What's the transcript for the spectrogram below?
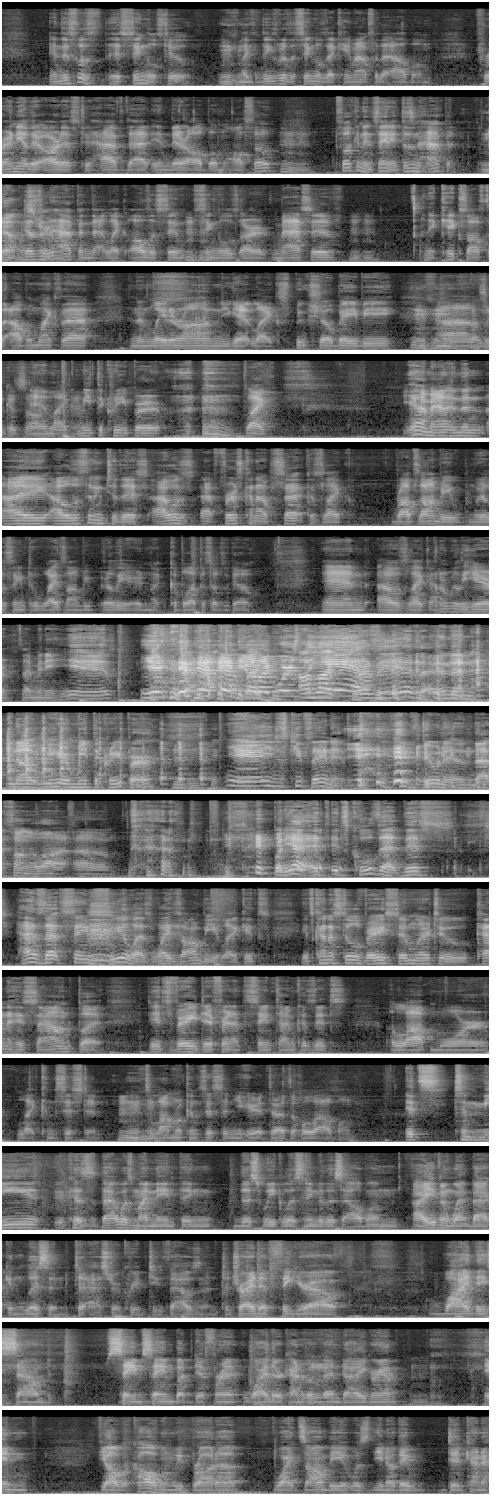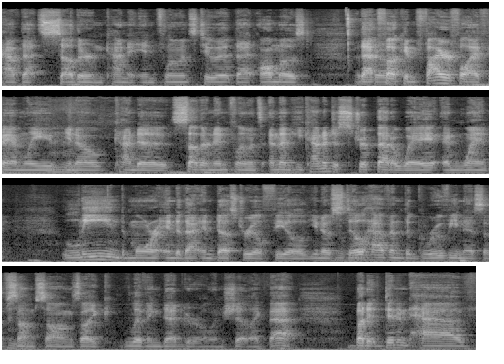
and this was his singles too. Mm-hmm. Like these were the singles that came out for the album. For any other artist to have that in their album also, mm-hmm. fucking insane. It doesn't happen. No. it doesn't true. happen that like all the sim- mm-hmm. singles are massive, and it kicks off the album like that. And then later on, you get like "Spook Show Baby," um, that was a good song, and like yeah. "Meet the Creeper." like, yeah, man. And then I I was listening to this. I was at first kind of upset because like Rob Zombie, we were listening to White Zombie earlier, in like a couple episodes ago. And I was like, I don't really hear that many yes. yeah you're like where's the I'm like, yeah where's the yes? at?" And then you know you hear "Meet the Creeper." Mm-hmm. yeah, he just keeps saying it. He keeps doing it in that song a lot. Um, but yeah, it, it's cool that this has that same feel as White mm-hmm. Zombie. Like it's it's kind of still very similar to kind of his sound, but it's very different at the same time because it's a lot more like consistent. Mm-hmm. It's a lot more consistent. You hear it throughout the whole album. It's to me because that was my main thing this week listening to this album. I even went back and listened to Astro Creep 2000 to try to figure out why they sound same same but different, why they're kind of a mm-hmm. Venn diagram. Mm-hmm. And if y'all recall when we brought up White Zombie, it was you know they did kind of have that southern kind of influence to it, that almost that true. fucking Firefly family, you know, kind of southern influence, and then he kind of just stripped that away and went leaned more into that industrial feel. You know, still Mm-hmm. having the grooviness of some songs like "Living Dead Girl" and shit like that, but it didn't have.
